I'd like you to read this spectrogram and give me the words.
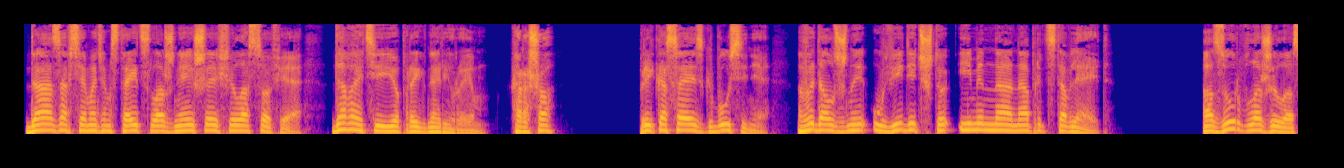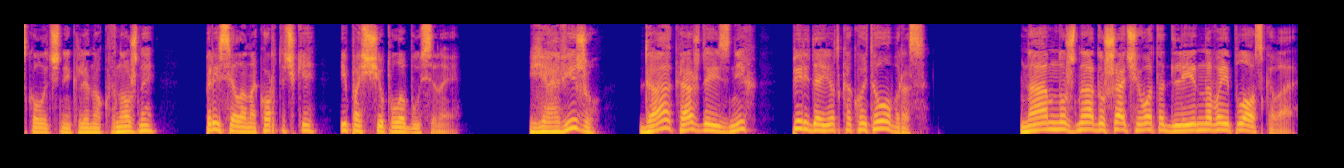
Да, за всем этим стоит сложнейшая философия. Давайте ее проигнорируем. Хорошо? Прикасаясь к бусине, вы должны увидеть, что именно она представляет. Азур вложила осколочный клинок в ножны, присела на корточки и пощупала бусины. «Я вижу. Да, каждая из них передает какой-то образ. Нам нужна душа чего-то длинного и плоского».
